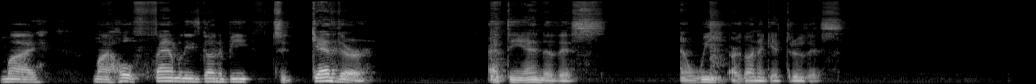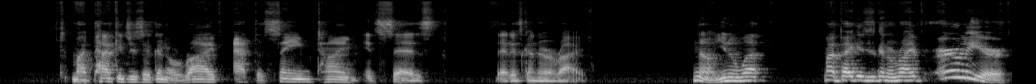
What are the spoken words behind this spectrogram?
My my whole family is going to be together at the end of this. And we are going to get through this. My packages are going to arrive at the same time it says that it's going to arrive. No, you know what? My package is going to arrive earlier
